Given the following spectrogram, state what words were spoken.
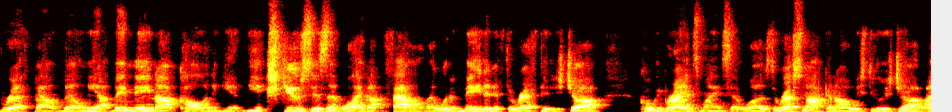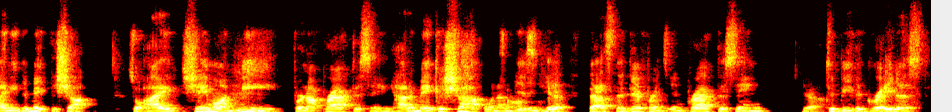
ref bail me out. They may not call it again. The excuse isn't, well, I got fouled. I would have made it if the ref did his job. Kobe Bryant's mindset was the ref's not going to always do his job. I need to make the shot. So I shame on me for not practicing how to make a shot when I'm That's getting hit. That's the difference in practicing yeah. to be the greatest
